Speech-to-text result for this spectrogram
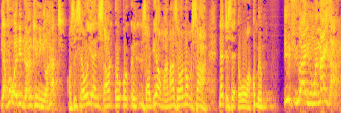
you have already drunken in your heart. ɔse sɛ woyɛ nsa nsadeɛ ɔma anaasɛ wonom sa a na kyerɛ sɛ ɛwɔ w'akoma mu If you are a humanizer,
